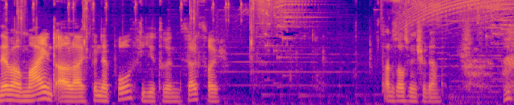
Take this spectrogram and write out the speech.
Never mind, Alter. Ich bin der Profi hier drin. Ich sag's euch. Ist alles auswendig gelernt.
